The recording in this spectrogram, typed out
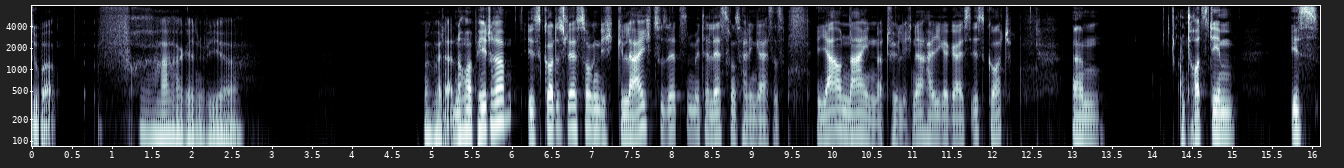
Super. Fragen wir mal weiter. Nochmal, Petra, ist Gotteslästerung nicht gleichzusetzen mit der Lästerung des Heiligen Geistes? Ja und nein, natürlich. Ne? Heiliger Geist ist Gott. Ähm, und trotzdem ist,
